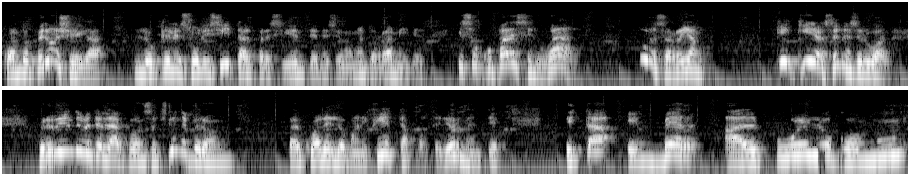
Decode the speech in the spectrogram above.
Cuando Perón llega, lo que le solicita al presidente en ese momento, Ramírez, es ocupar ese lugar. Uno se reían, ¿qué quiere hacer en ese lugar? Pero evidentemente la concepción de Perón, tal cual él lo manifiesta posteriormente, está en ver al pueblo como un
